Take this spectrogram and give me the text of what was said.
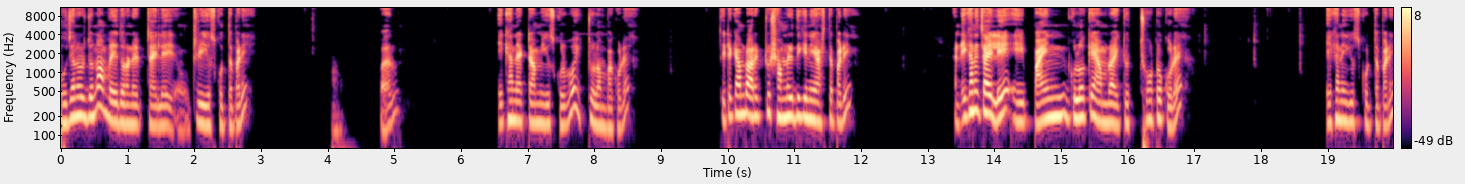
বোঝানোর জন্য আমরা এই ধরনের চাইলে ট্রি ইউজ করতে পারি। এখানে একটা আমি ইউজ করব একটু লম্বা করে। তো এটাকে আমরা আরেকটু সামনের দিকে নিয়ে আসতে পারি। অ্যান্ড এখানে চাইলে এই পাইনগুলোকে আমরা একটু ছোট করে এখানে ইউজ করতে পারি।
